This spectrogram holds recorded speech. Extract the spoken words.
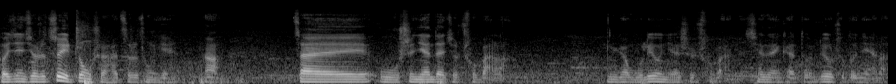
可见就是最重视还《资治通鉴》啊，在五十年代就出版了。你看五六年是出版的，现在你看都六十多年了。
